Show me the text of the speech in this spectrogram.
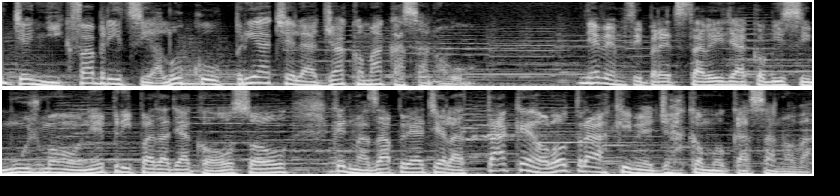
denník Fabrícia Luku, priateľa Giacomo Casanovu. Neviem si predstaviť, ako by si muž mohol nepripadať ako osol, keď má za priateľa takého lotra, kým je Giacomo Casanova.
